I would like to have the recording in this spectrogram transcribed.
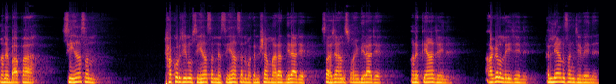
અને બાપા સિંહાસન, ઠાકોરજીનું સિંહાસન ને સિંહાસનમાં ઘનશ્યામ મહારાજ બિરાજે સહજાન સ્વામી બિરાજે. અને ત્યાં જઈને આગળ લઈ જઈને, કલ્યાણ સંઘજી ભાઈને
